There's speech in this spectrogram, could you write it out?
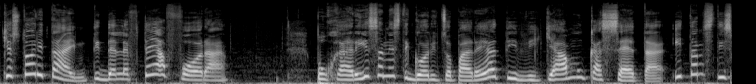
Και story time. Την τελευταία φορά που χαρίσανε στην κοριτσοπαρέα τη δικιά μου κασέτα ήταν στις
